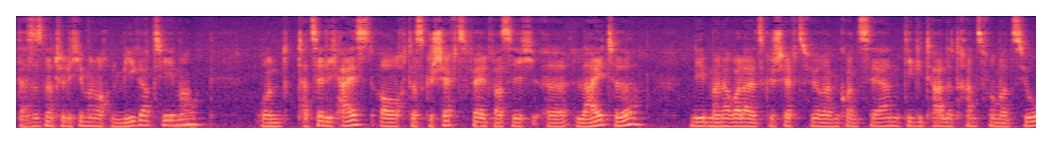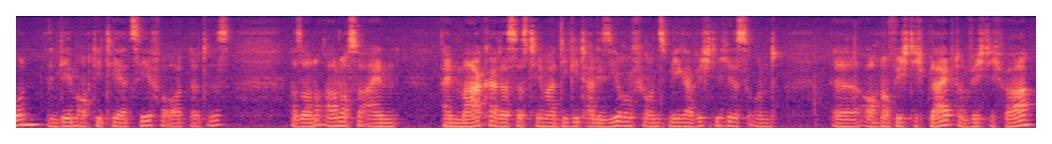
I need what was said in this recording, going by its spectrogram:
Das ist natürlich immer noch ein Megathema. Und tatsächlich heißt auch das Geschäftsfeld, was ich äh, leite, neben meiner Rolle als Geschäftsführer im Konzern, digitale Transformation, in dem auch die THC verordnet ist. Also auch noch so ein, ein Marker, dass das Thema Digitalisierung für uns mega wichtig ist und äh, auch noch wichtig bleibt und wichtig war.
